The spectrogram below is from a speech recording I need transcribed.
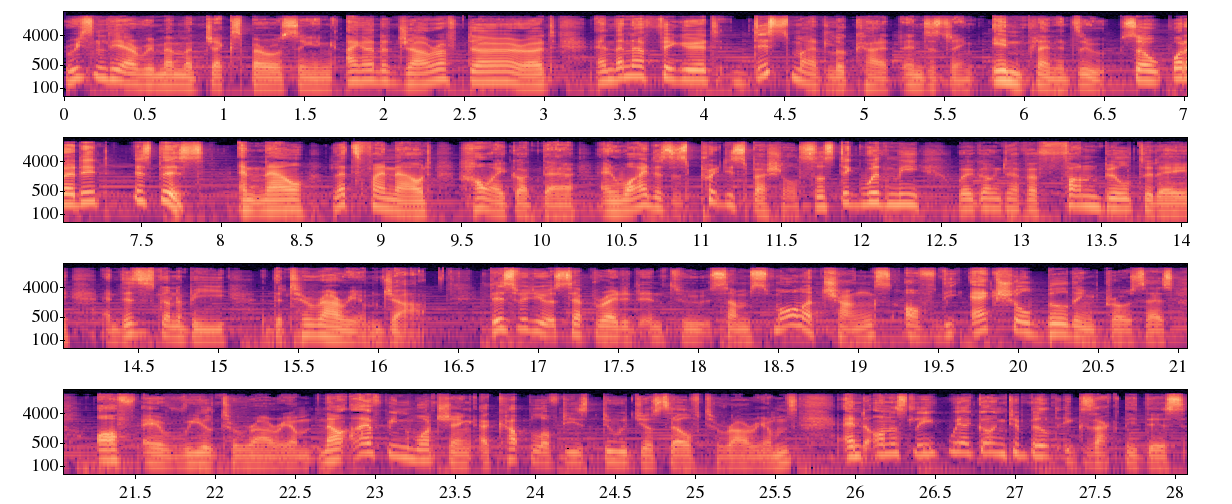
Recently I remembered Jack Sparrow singing I got a jar of dirt and then I figured this might look quite interesting in Planet Zoo. So what I did is this. And now let's find out how I got there and why this is pretty special. So stick with me, we're going to have a fun build today and this is going to be the terrarium jar. This video is separated into some smaller chunks of the actual building process of a real terrarium. Now I've been watching a couple of these do-it-yourself terrariums and honestly we are going to build exactly this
